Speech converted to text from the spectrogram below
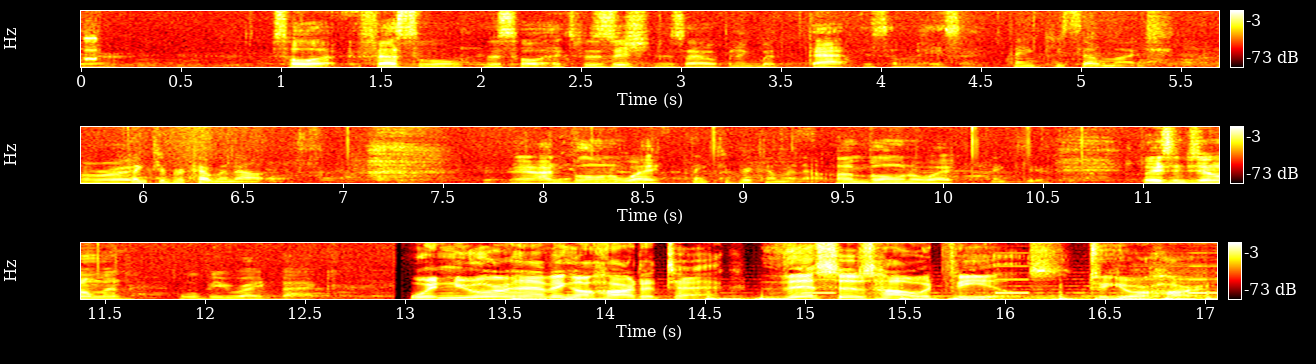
there. This whole uh, festival, this whole exposition is eye-opening, but that is amazing. Thank you so much. All right. Thank you for coming out. And I'm blown away. Thank you for coming out. I'm blown away. Thank you. Ladies and gentlemen, we'll be right back. When you're having a heart attack, this is how it feels to your heart.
